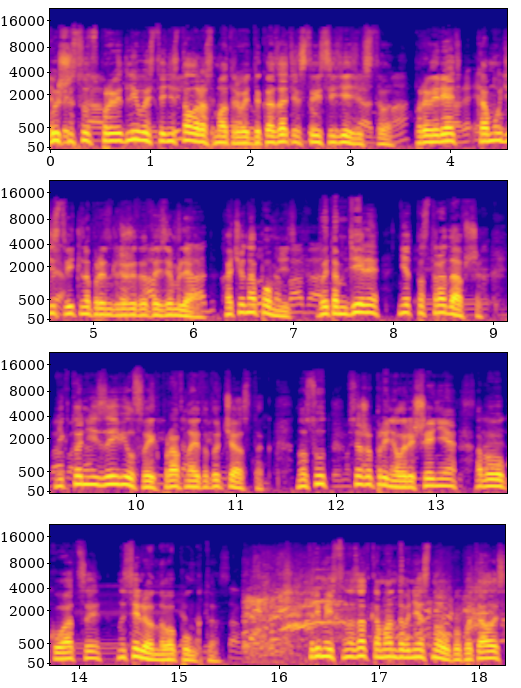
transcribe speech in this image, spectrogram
Высший суд справедливости не стал рассматривать доказательства и свидетельства, проверять, кому действительно принадлежит эта земля. Хочу напомнить, в этом деле нет пострадавших, никто не заявил своих прав на этот участок, но суд все же принял решение об эвакуации населенного пункта. Три месяца назад командование снова попыталось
